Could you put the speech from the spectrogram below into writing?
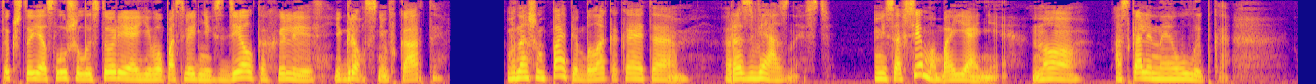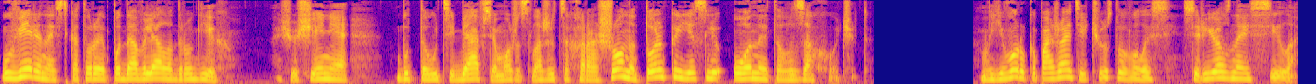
Так что я слушал истории о его последних сделках или играл с ним в карты. В нашем папе была какая-то развязность. Не совсем обаяние, но оскаленная улыбка. Уверенность, которая подавляла других. Ощущение, будто у тебя все может сложиться хорошо, но только если он этого захочет. В его рукопожатии чувствовалась серьезная сила,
